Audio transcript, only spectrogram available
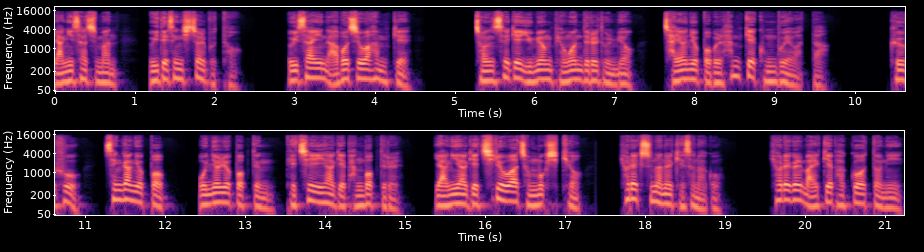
양의사지만 의대생 시절부터 의사인 아버지와 함께 전 세계 유명 병원들을 돌며 자연요법을 함께 공부해왔다. 그 후 생강요법, 온열요법 등 대체의학의 방법들을 양의학의 치료와 접목시켜 혈액순환을 개선하고 혈액을 맑게 바꾸었더니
